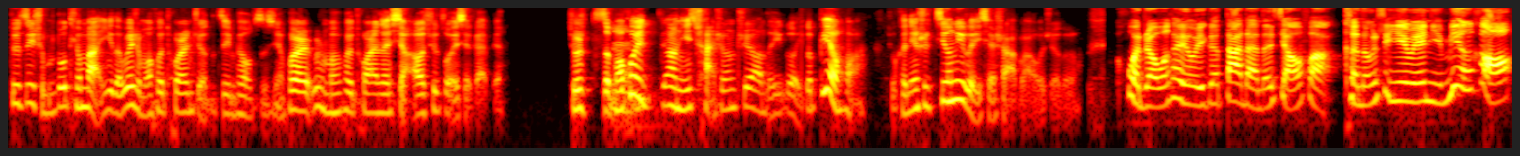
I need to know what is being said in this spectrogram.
对自己什么都挺满意的，为什么会突然觉得自己没有自信，或者为什么会突然在想要去做一些改变？就是怎么会让你产生这样的一个一个变化？就肯定是经历了一些啥吧？我觉得，或者我还有一个大胆的想法，可能是因为你命好，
